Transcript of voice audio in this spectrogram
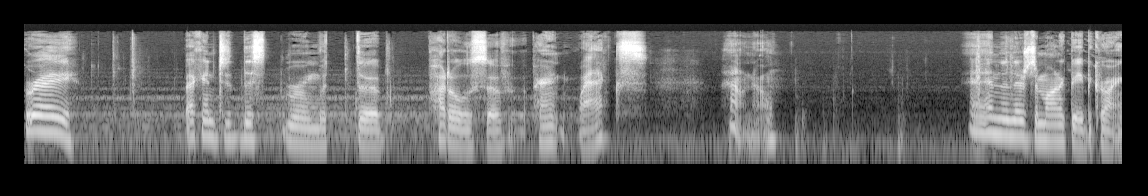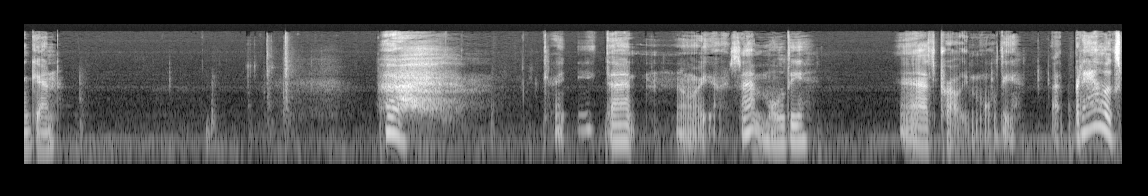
Hooray! Back into this room with the puddles of apparent wax? I don't know. And then there's demonic baby crying again. Can I eat that? No, yeah. Is that moldy? Yeah, that's probably moldy. That banana looks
